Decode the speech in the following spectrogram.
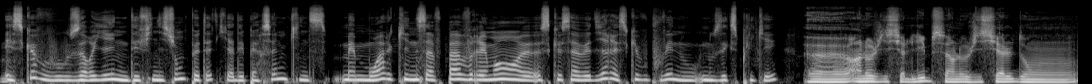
Mm. Est-ce que vous auriez une définition Peut-être qu'il y a des personnes, qui même moi, qui ne savent pas vraiment euh, ce que ça veut dire? Est-ce que vous pouvez nous, expliquer? Euh, Un logiciel libre, c'est un logiciel dont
